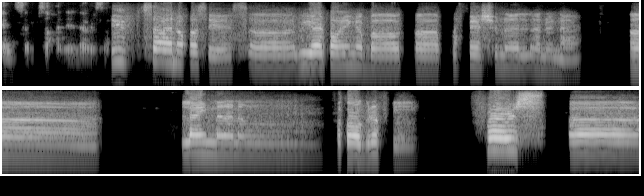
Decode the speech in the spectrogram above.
heads up sa kanila or something? If sa ano kasi, sa, we are talking about uh, professional ano na, uh, line na ng photography, first, uh,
